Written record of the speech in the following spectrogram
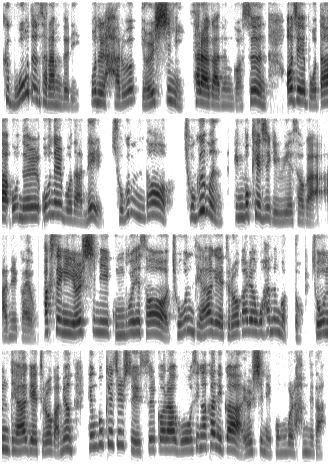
그 모든 사람들이 오늘 하루 열심히 살아가는 것은 어제보다 오늘, 오늘보다 내일 조금 더 조금은 행복해지기 위해서가 아닐까요? 학생이 열심히 공부해서 좋은 대학에 들어가려고 하는 것도 좋은 대학에 들어가면 행복해질 수 있을 거라고 생각하니까 열심히 공부를 합니다.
